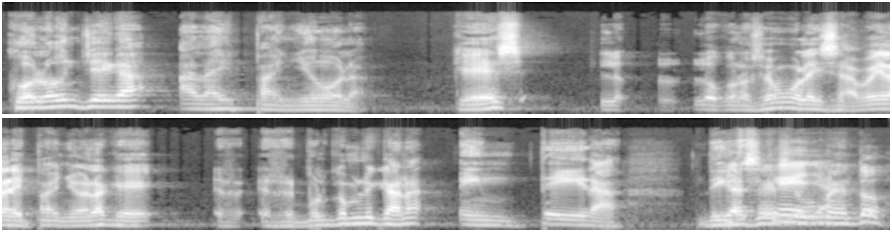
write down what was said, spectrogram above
Colón llega a la Española, que es, lo, lo conocemos como la Isabela, la Española, que es República Dominicana entera, dígase en ese momento,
